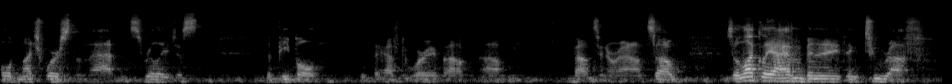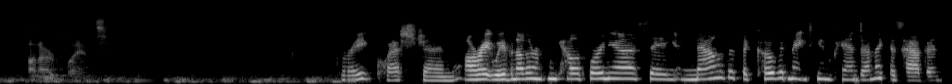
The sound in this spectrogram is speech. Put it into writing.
hold much worse than that. It's really just the people that they have to worry about um, bouncing around. So, so luckily, I haven't been in anything too rough on our planes. Great question. All right, we have another one from California saying, now that the COVID-19 pandemic has happened,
